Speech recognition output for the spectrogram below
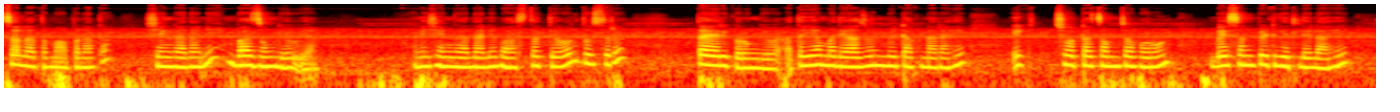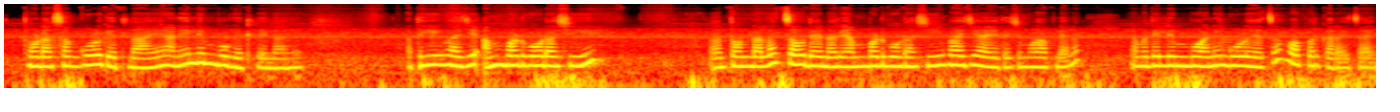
चला तर मग आपण आता शेंगादाणे भाजून घेऊया. आणि शेंगादाणे भाजतात त्यावर दुसरे तयारी करून घेऊया आता यामध्ये अजून मी टाकणार आहे एक छोटा चमचा भरून बेसन पीठ घेतलेलं आहे थोडासा गूळ घेतला आहे आणि लिंबू घेतलेला आहे. आता ही भाजी आंबट गोड अशी ही तोंडाला चव देणारी आंबट गोड अशी ही भाजी आहे. त्याच्यामुळं आपल्याला यामध्ये लिंबू आणि गूळ याचा वापर करायचा आहे.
